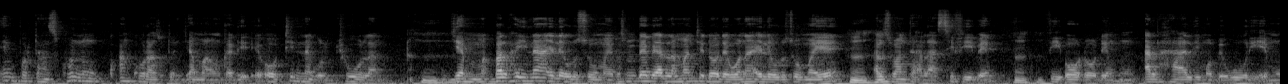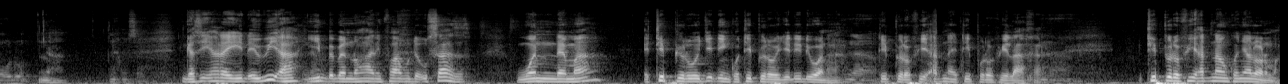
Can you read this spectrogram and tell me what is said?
importance kono encourage toon jamma on kadi e o tinnagol cuulan. Hmm. Jemma bal hayna e lewru suumaye par ce que ɓeɓe allah mantiɗode wona e lewru suumaye hmm. allah subahana taala sifiɓe hmm. fi oɗo ɗen hum alhaali mo ɓe wuuri e muɗum. Gasi hara hiɗe wiya yimɓe ɓen no hani famude ousage wondema e tippiroji ɗin ko tippiroji ɗiɗi wona tippiro fi adna e tippiro fi laakara tippiro fi adna on ko ñalorma.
